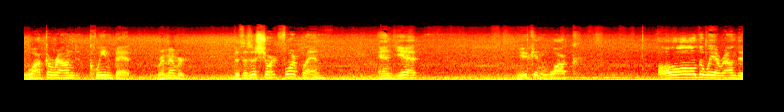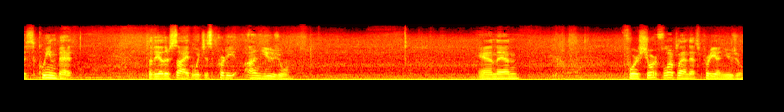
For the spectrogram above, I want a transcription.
walk around queen bed. Remember, this is a short floor plan, and yet you can walk all the way around this queen bed to the other side, which is pretty unusual. And then for a short floor plan, that's pretty unusual.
